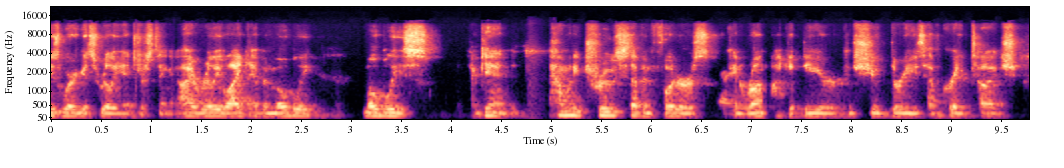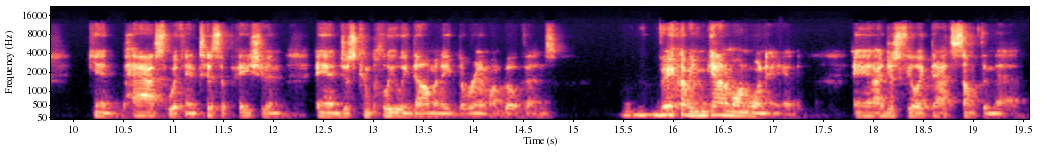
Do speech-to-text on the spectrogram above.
is where it gets really interesting. I really like Evan Mobley. Mobley's, again, how many true seven footers can run like a deer, can shoot threes, have great touch, can pass with anticipation, and just completely dominate the rim on both ends. I mean, you count them on one hand. And I just feel like that's something that,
